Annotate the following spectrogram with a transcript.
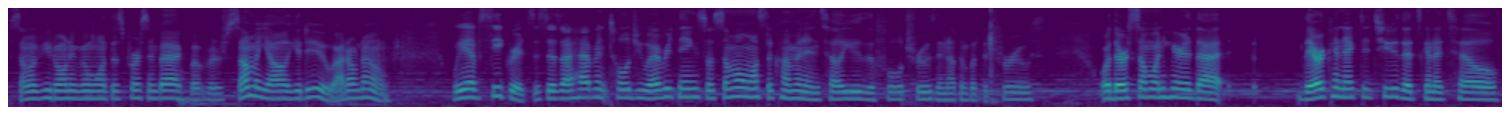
Some of you don't even want this person back, but for some of y'all you do. I don't know. We have secrets. It says, I haven't told you everything. So someone wants to come in and tell you the full truth and nothing but the truth. Or there's someone here that they're connected to that's going to tell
